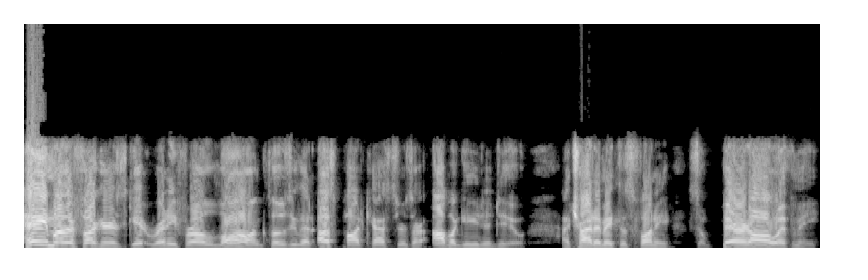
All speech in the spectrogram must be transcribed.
Hey, motherfuckers, get ready for a long closing that us podcasters are obligated to do. I try to make this funny, so bear it all with me.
